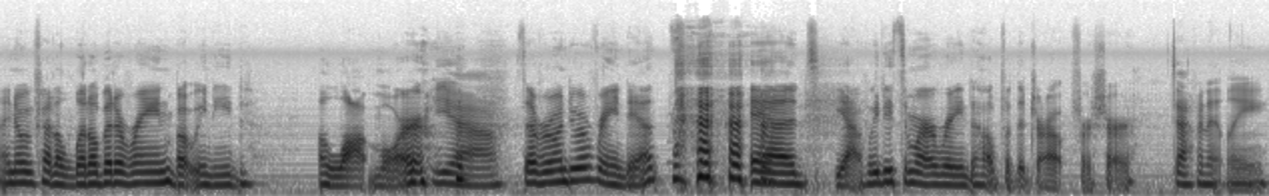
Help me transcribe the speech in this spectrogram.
I know we've had a little bit of rain, but we need a lot more. Yeah. So everyone do a rain dance. and yeah, we need some more rain to help with the drought for sure. Definitely.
